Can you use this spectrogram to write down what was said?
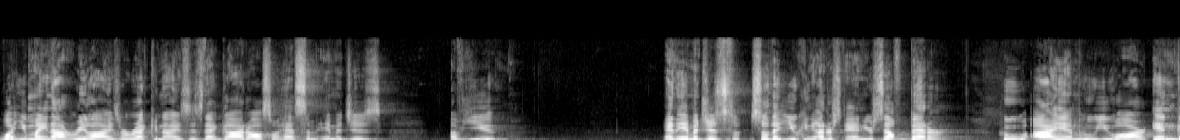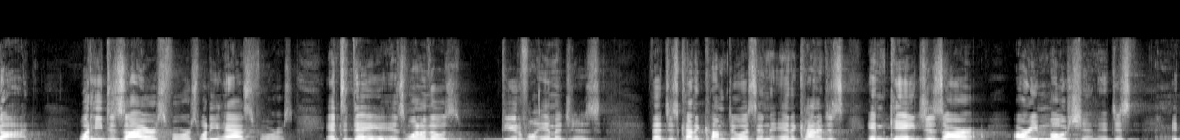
What you may not realize or recognize is that God also has some images of you. And images so that you can understand yourself better, who I am, who you are in God, what He desires for us, what He has for us. And today is one of those beautiful images that just kind of come to us and, and it kind of just engages our, our emotion. It just, it,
